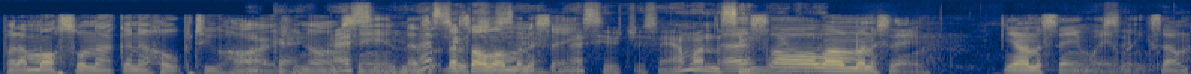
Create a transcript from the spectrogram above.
But I'm also not gonna hope too hard. Okay. You know what I'm I saying? That's see that's what all I'm gonna say. I see what you're saying. I'm on the That's same That's all. I'm gonna say. You're on the same same wavelength. So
